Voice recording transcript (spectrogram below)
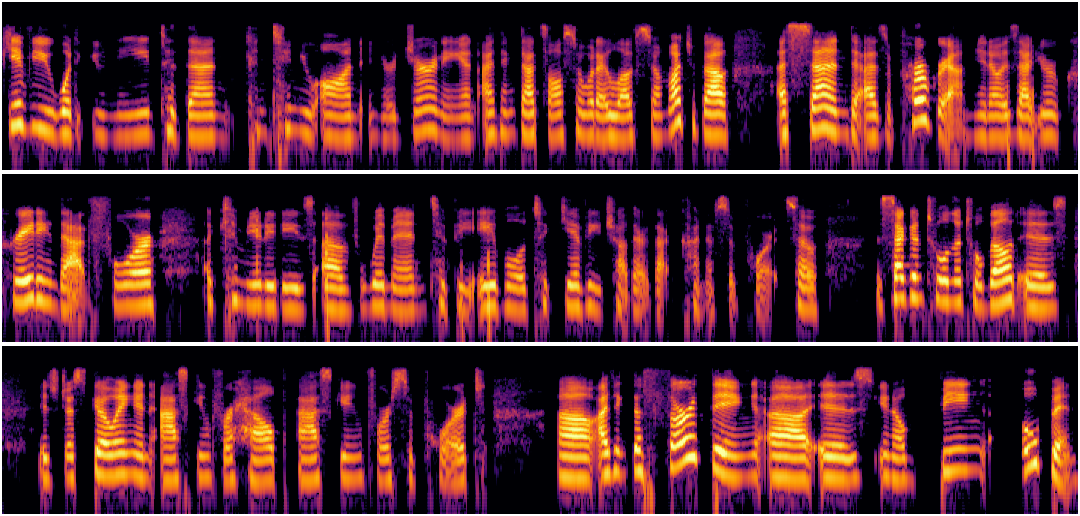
give you what you need to then continue on in your journey. And i think that's also what i love so much about ascend as a program you know is that you're creating that for communities of women to be able to give each other that kind of support. So the second tool in the tool belt is is just going and asking for help asking for support. Uh, I think the third thing uh, is, you know, being open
